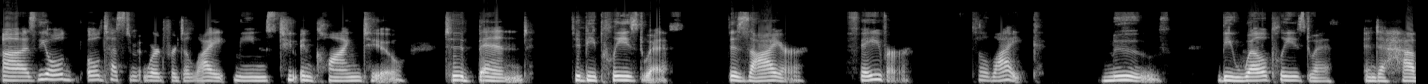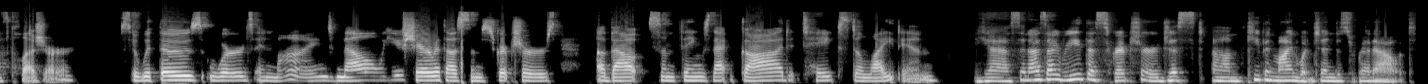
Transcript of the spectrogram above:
uh, is the old old testament word for delight means to incline to to bend to be pleased with desire, favor, to like, move, be well pleased with, and to have pleasure. So, with those words in mind, Mel, will you share with us some scriptures about some things that God takes delight in? Yes. And as I read the scripture, just um, keep in mind what Jenn just read out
